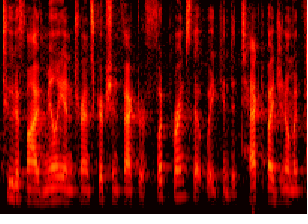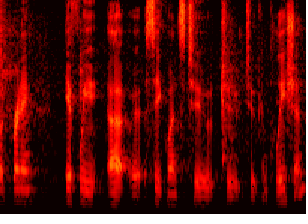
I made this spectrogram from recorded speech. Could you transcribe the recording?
two to five million transcription factor footprints that we can detect by genomic footprinting if we uh, sequence to, to, to completion.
